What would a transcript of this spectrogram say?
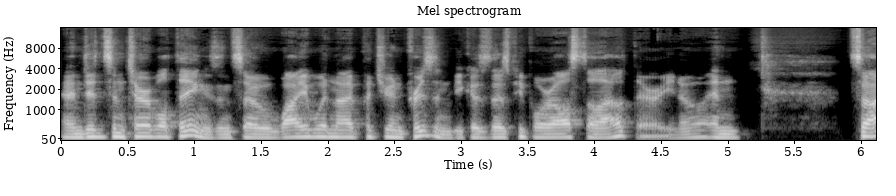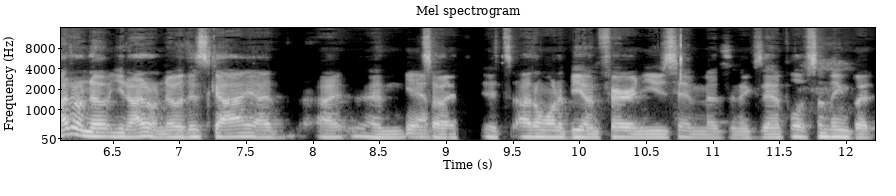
and did some terrible things. And so why wouldn't I put you in prison? Because those people are all still out there, you know? And so I don't know, you know, I don't know this guy. I, I and yeah. so it's, I don't want to be unfair and use him as an example of something, but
